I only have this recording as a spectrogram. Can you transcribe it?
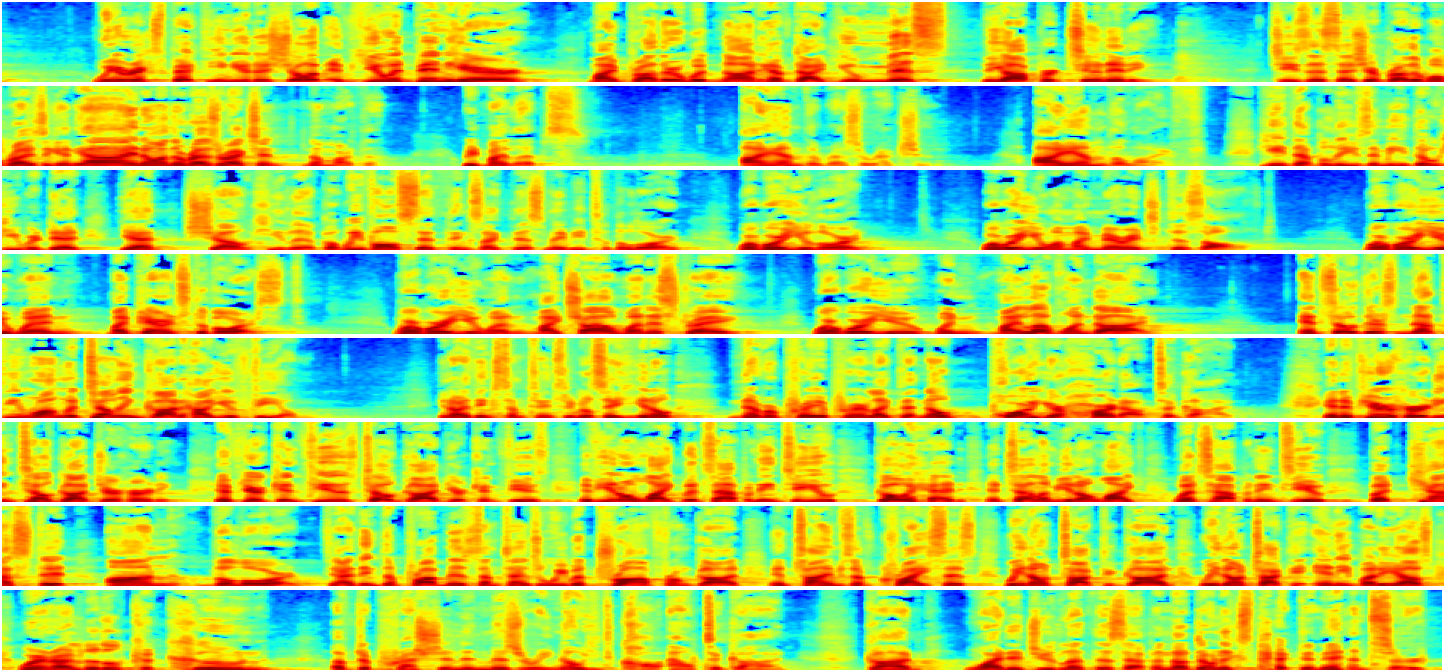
We were expecting you to show up. If you had been here, my brother would not have died. You missed the opportunity. Jesus says, Your brother will rise again. Yeah, I know, in the resurrection. No, Martha, read my lips. I am the resurrection. I am the life. He that believes in me, though he were dead, yet shall he live. But we've all said things like this, maybe to the Lord. Where were you, Lord? Where were you when my marriage dissolved? Where were you when my parents divorced? Where were you when my child went astray? Where were you when my loved one died? And so there's nothing wrong with telling God how you feel. You know, I think sometimes people say, you know, never pray a prayer like that. No, pour your heart out to God. And if you're hurting, tell God you're hurting. If you're confused, tell God you're confused. If you don't like what's happening to you, go ahead and tell him you don't like what's happening to you. But cast it on the Lord. See, I think the problem is sometimes we withdraw from God in times of crisis. We don't talk to God. We don't talk to anybody else. We're in our little cocoon of depression and misery. No, you call out to God. God, why did you let this happen? Now don't expect an answer.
